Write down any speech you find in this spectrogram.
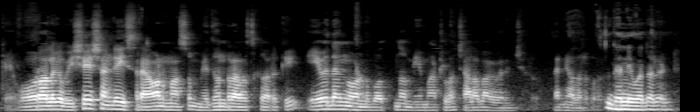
ఓకే ఓవరాల్గా విశేషంగా ఈ శ్రావణ మాసం మిథున్ రావస్ గారికి ఏ విధంగా ఉండబోతుందో మీ మాటలో చాలా బాగా వివరించారు. ధన్యవాదాలు. ధన్యవాదాలండి.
